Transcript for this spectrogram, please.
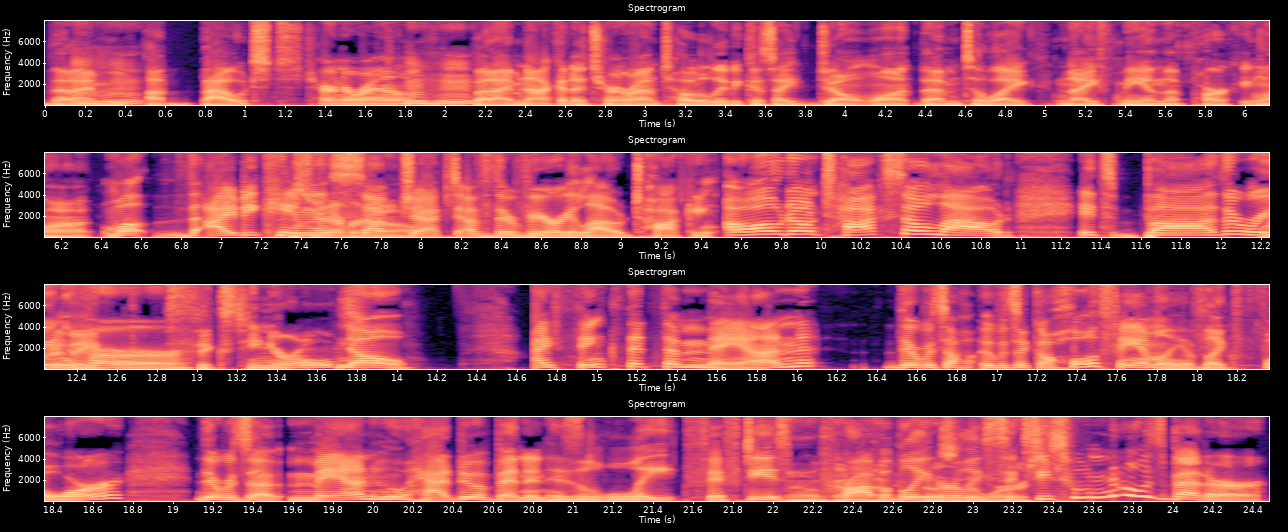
that I'm Mm-hmm. about to turn around, but I'm not going to turn around totally because I don't want them to like knife me in the parking lot. Well, th- I became the never know. subject of their very loud talking. Oh, don't talk so loud. It's bothering they? her. Sixteen year olds? No. I think that the man there was a it was like a whole family of like four. There was a man who had to have been in his late 50s, Oh, probably early 60s. Who knows better?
